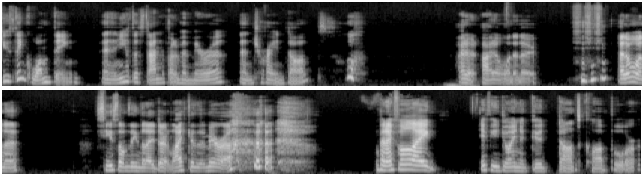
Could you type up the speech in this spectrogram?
you think one thing and then you have to stand in front of a mirror and try and dance. I don't I don't want to know. I don't want to see something that I don't like in the mirror. but I feel like if you join a good dance club or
